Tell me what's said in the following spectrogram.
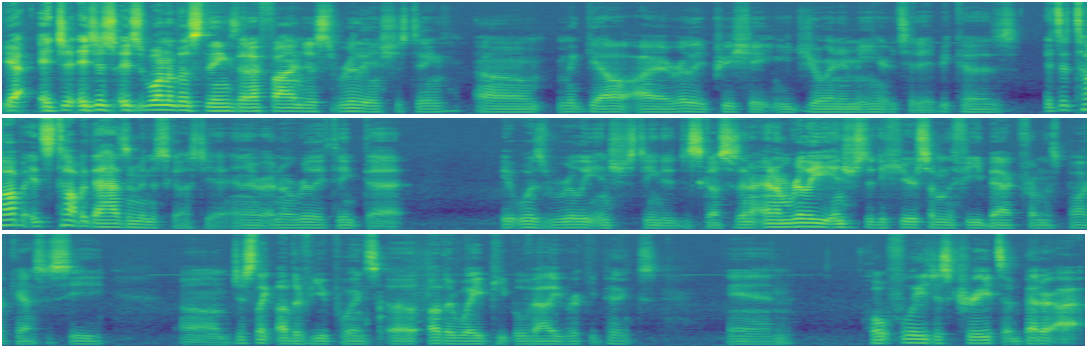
yeah, it it's just it's one of those things that I find just really interesting. Um, Miguel, I really appreciate you joining me here today because it's a topic it's a topic that hasn't been discussed yet, and I and I really think that it was really interesting to discuss this, and, I- and I'm really interested to hear some of the feedback from this podcast to see um, just like other viewpoints, uh, other way people value rookie picks, and hopefully just creates a better I,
